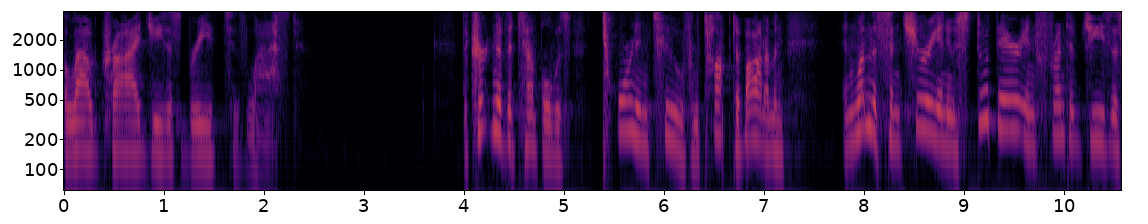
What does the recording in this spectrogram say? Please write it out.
With a loud cry, Jesus breathed his last. The curtain of the temple was torn in two from top to bottom, and, And when the centurion who stood there in front of Jesus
